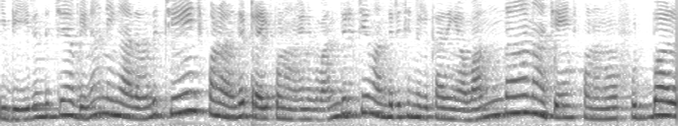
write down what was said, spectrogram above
இப்படி இருந்துச்சு அப்படின்னா நீங்கள் அதை வந்து சேஞ்ச் பண்ண வந்து ட்ரை பண்ணணும். எனக்கு வந்துருச்சு வந்துருச்சுன்னு இருக்காதீங்க. வந்தால் நான் சேஞ்ச் பண்ணணும். ஃபுட்பால்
